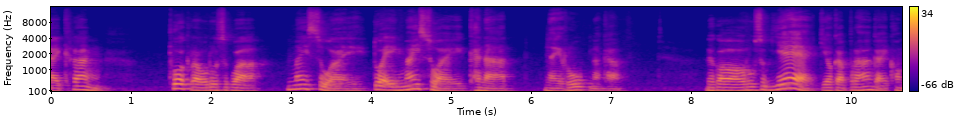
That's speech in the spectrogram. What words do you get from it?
ลาย ๆ ครั้ง พวกเรารู้สึกว่าไม่สวย ตัวเองไม่สวยขนาดในรูปนะครับ แล้วก็รู้สึกแย่เกี่ยวกับร่างกายของ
